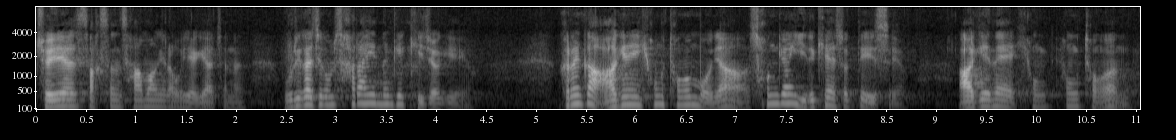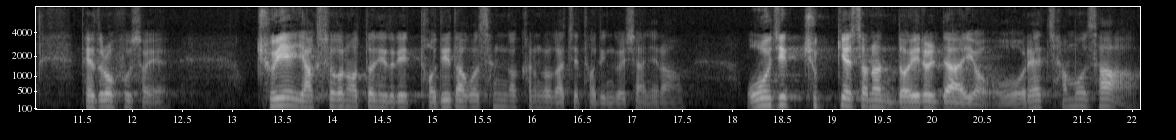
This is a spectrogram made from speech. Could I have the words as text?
죄의 싹슨 사망이라고 얘기하잖아요. 우리가 지금 살아 있는 게 기적이에요. 그러니까 악인의 형통은 뭐냐? 성경이 이렇게 해석되어 있어요. 악인의 형, 형통은 베드로 후서에 주의 약속은 어떤 이들이 더디다고 생각하는 것 같이 더딘 것이 아니라 오직 주께서는 너희를 대하여 오래 참으사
